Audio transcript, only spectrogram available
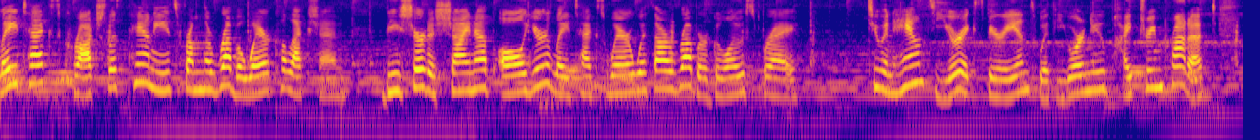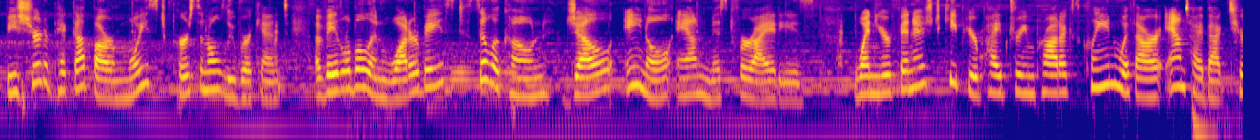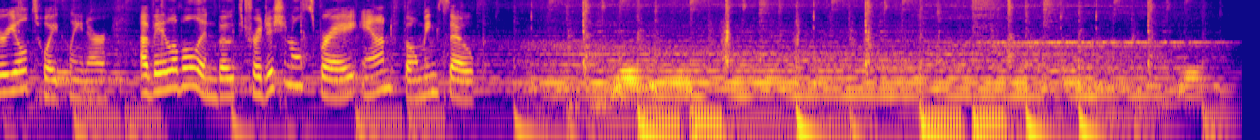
latex crotchless panties from the Rub-A-Wear collection. Be sure to shine up all your latex wear with our Rubber Glow Spray. To enhance your experience with your new Pipe Dream product, be sure to pick up our Moist Personal Lubricant, available in water based, silicone, gel, anal, and mist varieties. When you're finished, keep your Pipe Dream products clean with our antibacterial toy cleaner, available in both traditional spray and foaming soap.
